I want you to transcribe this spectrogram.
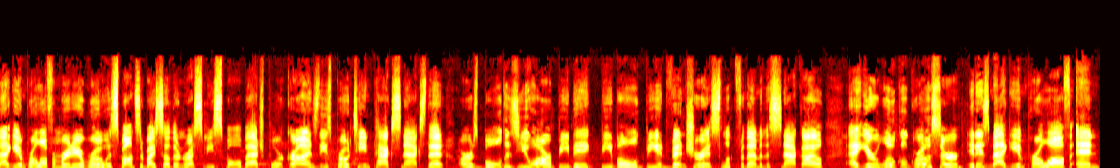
Maggie and Perloff from Radio Row is sponsored by Southern Recipe Small Batch Pork Rinds. These protein packed snacks that are as bold as you are. Be big, be bold, be adventurous. Look for them in the snack aisle at your local grocer. It is Maggie and Perloff. And,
